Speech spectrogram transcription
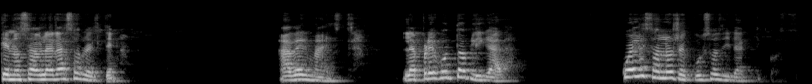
que nos hablará sobre el tema. A ver, maestra, la pregunta obligada. ¿Cuáles son los recursos didácticos?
